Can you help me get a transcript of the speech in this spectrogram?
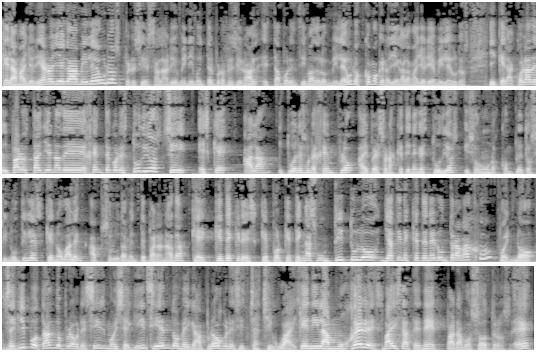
Que la mayoría no llega a 1000 euros, pero si el salario mínimo interprofesional está por encima de los 1000 euros, ¿cómo que no llega la mayoría a 1000 euros? Y que la cola del paro está llena de gente con estudios, sí, es que, Alan, y tú eres un ejemplo, hay personas que tienen estudios y son unos completos inútiles que no valen absolutamente para nada. ¿Qué, qué te crees? ¿Que porque tengas un título ya tienes que tener un trabajo? Pues no. Seguid votando progresismo y seguid siendo mega progres y chachiguay. Que ni las mujeres vais a tener para vosotros, ¿eh?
